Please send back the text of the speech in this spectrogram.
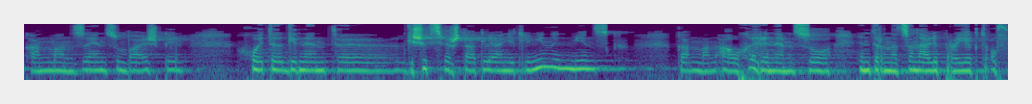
kann man sehen zum Beispiel heute genannte Geschichtswerkstatt Leonid Levin in Minsk, kann man auch erinnern, so internationale Projekt auf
